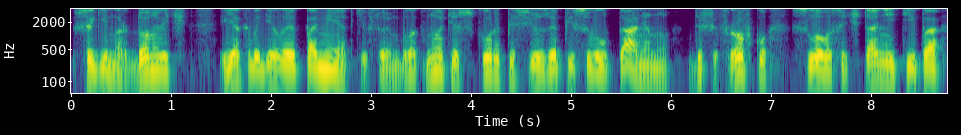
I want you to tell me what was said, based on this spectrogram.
Шагим Ардонович, якобы делая пометки в своем блокноте, скорописью записывал Танину дешифровку словосочетаний типа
